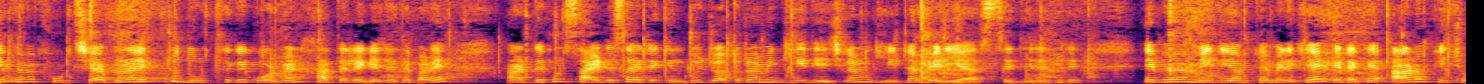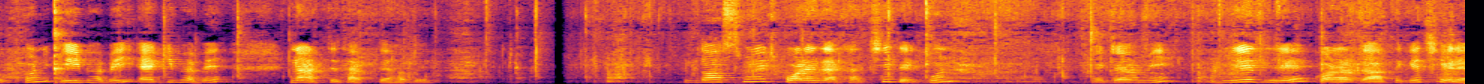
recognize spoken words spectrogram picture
এইভাবে ফুটছে। আপনারা একটু দূর থেকে করবেন, হাতে লেগে যেতে পারে। আর দেখুন, সাইডে সাইডে কিন্তু যতটা আমি ঘি দিয়েছিলাম, ঘিটা বেরিয়ে আসছে ধীরে ধীরে। এভাবে মিডিয়াম ফ্লেমে রেখে এটাকে আরও কিছুক্ষণ এইভাবেই, একইভাবে নাড়তে থাকতে হবে। দশ মিনিট পরে দেখাচ্ছি, দেখুন। এটা আমি ধীরে ধীরে করার গা থেকে ছেড়ে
